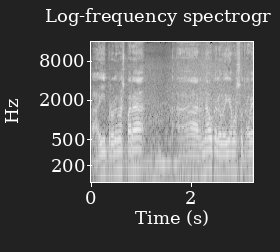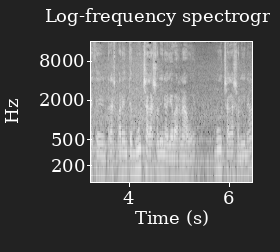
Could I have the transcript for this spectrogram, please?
Ahí problemas para Arnau, que lo veíamos otra vez en transparente. Mucha gasolina lleva Arnau, ¿eh? Mucha gasolina.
